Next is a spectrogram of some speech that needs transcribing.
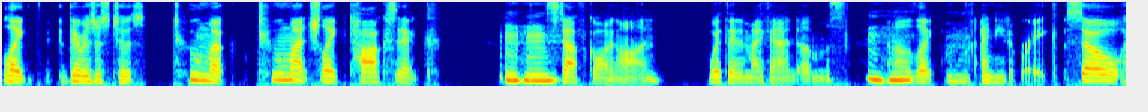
like there was just just too much too much like toxic Mm-hmm. stuff going on within my fandoms. Mm-hmm. I was like, mm, I need a break. So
